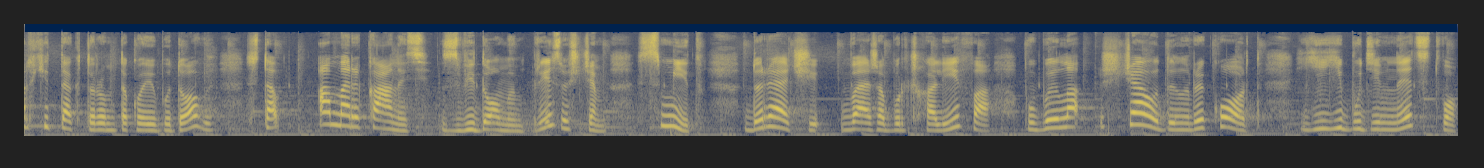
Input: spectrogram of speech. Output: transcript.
Архітектором такої будови став американець з відомим прізвищем Сміт. До речі, вежа Бурдж-Халіфа побила ще один рекорд. Її будівництво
